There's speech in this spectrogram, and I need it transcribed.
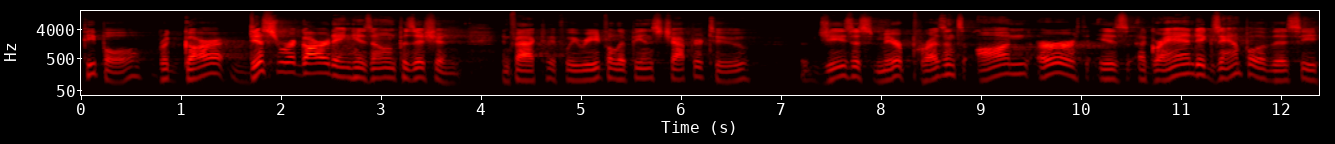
people regard, disregarding his own position. In fact, if we read Philippians chapter 2, Jesus' mere presence on earth is a grand example of this. He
